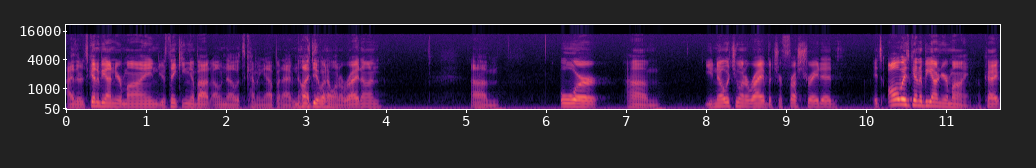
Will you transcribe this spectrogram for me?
either it's going to be on your mind, you're thinking about, oh no, it's coming up, and I have no idea what I want to write on. Um, or um, you know what you want to write, but you're frustrated it's always going to be on your mind, okay?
